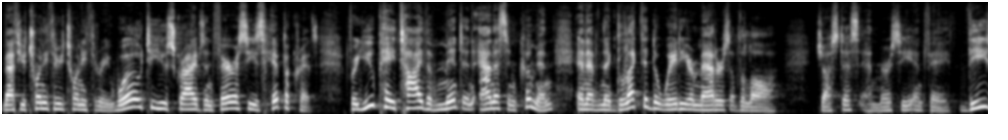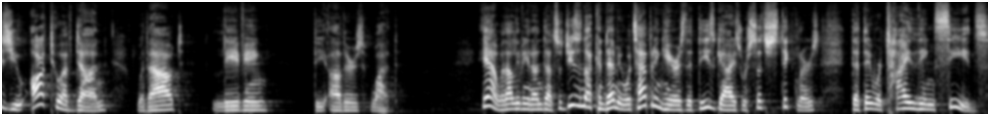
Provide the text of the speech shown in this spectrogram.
Matthew 23 23. Woe to you, scribes and Pharisees, hypocrites, for you pay tithe of mint and anise and cumin, and have neglected the weightier matters of the law justice and mercy and faith. These you ought to have done without leaving the others what? Yeah, without leaving it undone. So Jesus is not condemning. What's happening here is that these guys were such sticklers that they were tithing seeds.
